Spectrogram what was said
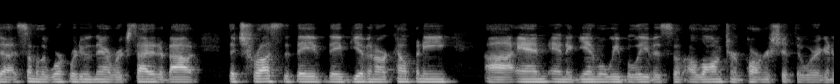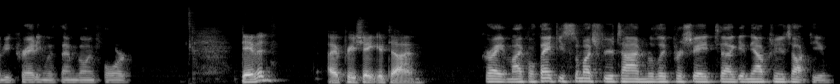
uh, some of the work we're doing there we're excited about the trust that they've they've given our company uh, and and again, what we believe is a long-term partnership that we're going to be creating with them going forward. David, I appreciate your time. Great, Michael. Thank you so much for your time. Really appreciate uh, getting the opportunity to talk to you.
